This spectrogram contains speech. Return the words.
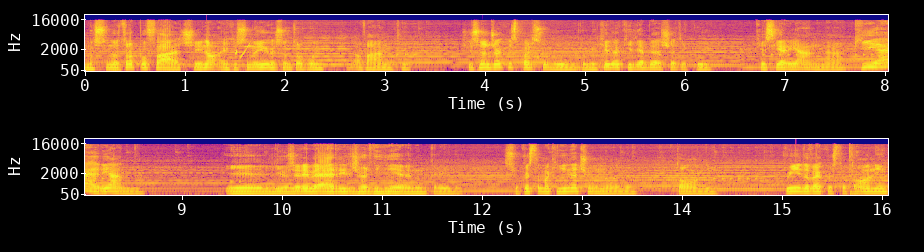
Ma sono troppo facili. No, è che sono io che sono troppo avanti. Ci sono giochi sparsi ovunque. Mi chiedo chi li abbia lasciati qui. Che sia Arianna? Chi è Arianna? E li userebbe Harry il giardiniere, non credo. Su questa macchinina c'è un nome. Tony. Quindi dov'è questo Tony?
